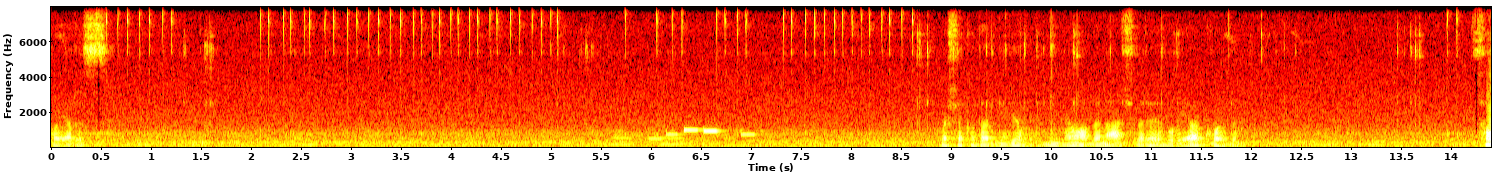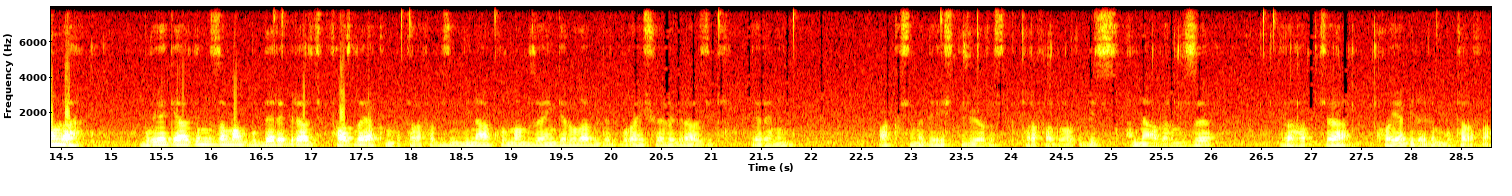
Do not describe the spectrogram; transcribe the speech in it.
koyarız. Başa kadar gidiyor muydu bilmiyorum ama ben ağaçları buraya koydum. Sonra buraya geldiğimiz zaman bu dere birazcık fazla yakın bu tarafa. Bizim bina kurmamıza engel olabilir. Burayı şöyle birazcık derenin akışını değiştiriyoruz bu tarafa doğru. Biz binalarımızı rahatça koyabilelim bu tarafa.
